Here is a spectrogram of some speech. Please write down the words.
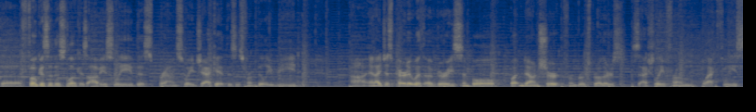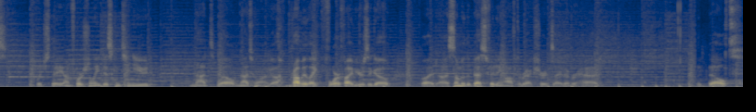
The focus of this look is obviously this brown suede jacket. This is from Billy Reid. Uh, and I just paired it with a very simple button-down shirt from Brooks Brothers. It's actually from Black Fleece, which they unfortunately discontinued not, well, not too long ago, probably like four or five years ago, but uh, some of the best fitting off-the-rack shirts I've ever had. The belt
